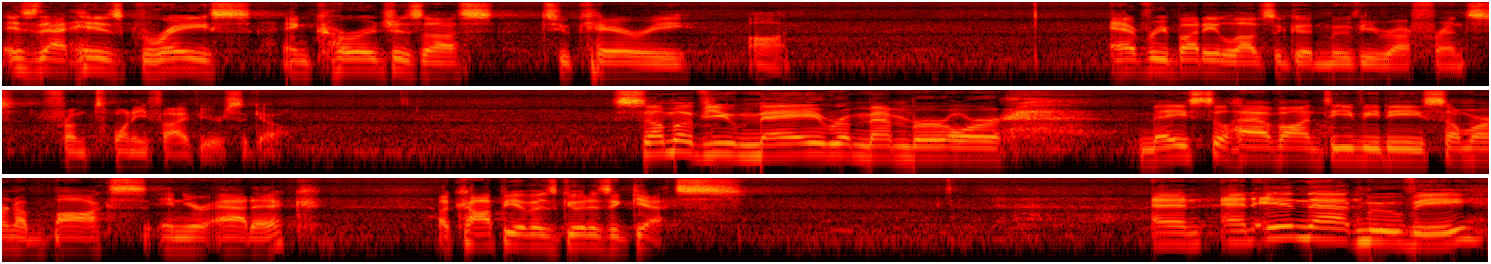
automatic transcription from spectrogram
is that His grace encourages us to carry on. Everybody loves a good movie reference from 25 years ago. Some of you may remember or may still have on DVD somewhere in a box in your attic a copy of As Good as It Gets. And, and in that movie,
